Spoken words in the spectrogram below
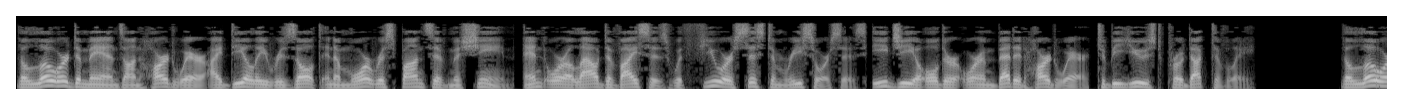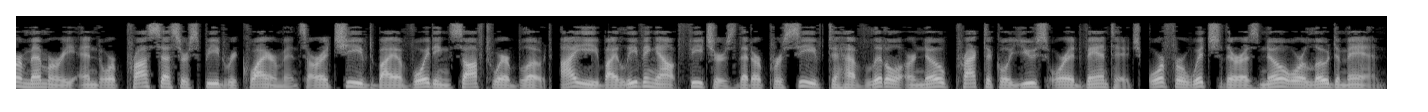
The lower demands on hardware ideally result in a more responsive machine, and or allow devices with fewer system resources e.g. older or embedded hardware to be used productively. The lower memory and or processor speed requirements are achieved by avoiding software bloat, i.e. by leaving out features that are perceived to have little or no practical use or advantage, or for which there is no or low demand.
